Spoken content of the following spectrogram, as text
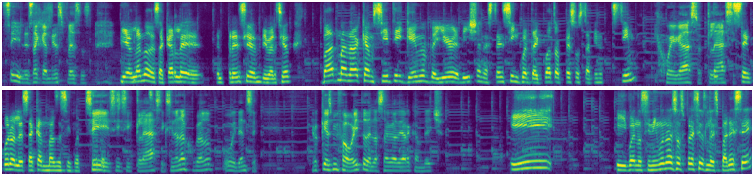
sí, le sacan 10 pesos. Y hablando de sacarle el precio en diversión, Batman Arkham City Game of the Year Edition está en 54 pesos también en Steam. Juegazo, clásico. Seguro le sacan más de 50. Sí, sí, sí, clásico. Si no lo han jugado, uy, dense. Creo que es mi favorito de la saga de Arkham, de hecho. Y, y bueno, si ninguno de esos precios les parece,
